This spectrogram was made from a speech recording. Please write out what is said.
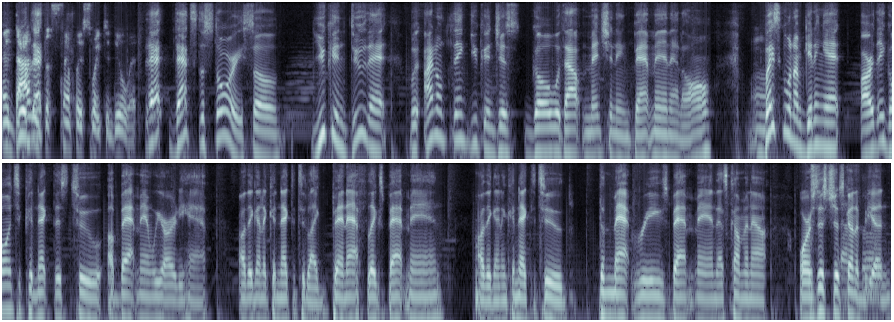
and Well, that is the simplest way to do it. that that's the story. So you can do that, but I don't think you can just go without mentioning Batman at all. Mm. Basically, what I'm getting at, are they going to connect this to a Batman we already have? Are they going to connect it to like Ben Affleck's Batman? Are they going to connect it to the Matt Reeves Batman that's coming out? Or is this just going to be a,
